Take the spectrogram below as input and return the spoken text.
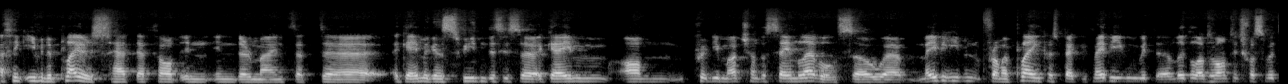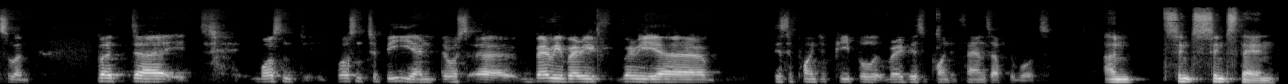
I think even the players had that thought in in their minds that uh, a game against Sweden, this is a game on pretty much on the same level. So uh, maybe even from a playing perspective, maybe even with a little advantage for Switzerland, but uh, it wasn't it wasn't to be, and there was very very very disappointed people, very disappointed fans afterwards. And since since then,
